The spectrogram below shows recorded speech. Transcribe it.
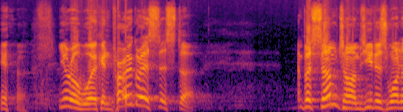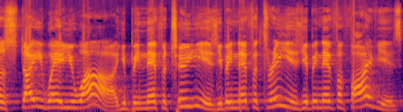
You're a work in progress, sister. But sometimes you just want to stay where you are. You've been there for two years, you've been there for three years, you've been there for five years.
